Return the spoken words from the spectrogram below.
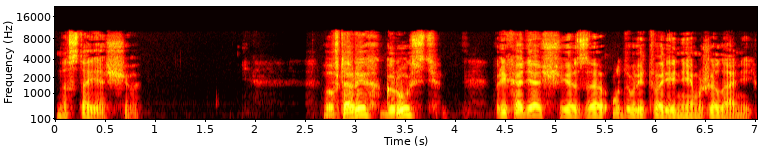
настоящего. Во-вторых, грусть, приходящая за удовлетворением желаний,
